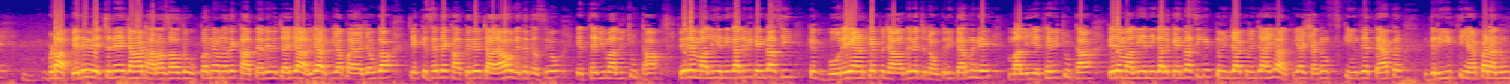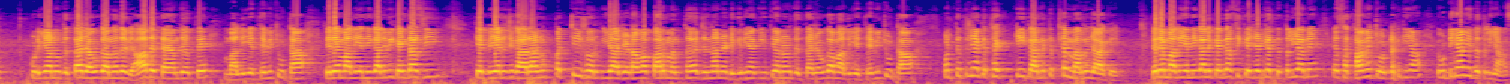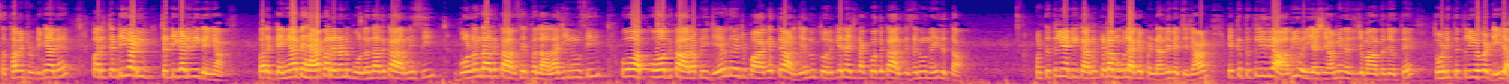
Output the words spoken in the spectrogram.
ਬੁਢਾਪੇ ਦੇ ਵਿੱਚ ਨੇ ਜਾਂ 18 ਸਾਲ ਤੋਂ ਉੱਪਰ ਨੇ, ਉਹਨਾਂ ਦੇ ਖਾਤਿਆਂ ਦੇ ਵਿੱਚ ਹਜ਼ਾਰ ਹਜ਼ਾਰ ਰੁਪਇਆ ਪਾਇਆ ਜਾਊਗਾ। ਜੇ ਕਿਸੇ ਦੇ ਖਾਤੇ ਦੇ ਵਿੱਚ ਆਇਆ ਹੋਵੇ ਤੇ ਦੱਸਿਓ, ਇੱਥੇ ਵੀ ਮਾਲੀ ਝੂਠਾ। ਫਿਰ ਇਹ ਮਾਲੀ ਇੰਨੀ ਗੱਲ ਵੀ ਕਹਿੰਦਾ ਸੀ ਕਿ ਗੋਰੇ ਆਣ ਕੇ ਪੰਜਾਬ ਦੇ ਵਿੱਚ ਨੌਕਰੀ ਕਰਨਗੇ, ਮਾਲੀ ਇੱਥੇ ਵੀ ਝੂਠਾ। ਫਿਰ ਇਹ ਮਾਲੀ ਇੰਨੀ ਗੱਲ ਕਹਿੰਦਾ ਸੀ ਕਿ 51 51000 ਰੁਪਇਆ ਸ਼ਗਨ ਸਕੀਮ ਦੇ ਤਹਿਤ ਗਰੀਬ ਧੀਆਂ ਭੈਣਾਂ ਨੂੰ, ਕੁੜੀਆਂ ਨੂੰ ਦਿੱਤਾ ਜਾਊਗਾ। ਉਹਨਾਂ ਦੇ ਵਿਆਹ ਦੇ ਟਾਈਮ ਦੇ ਉੱਤੇ ਮਾਲੀ ਇੱਥੇ ਵੀ ਝੂਠਾ। ਫਿਰ ਇਹ ਮਾਲੀ ਇੰਨੀ ਗੱਲ ਵੀ ਕਹਿੰਦਾ ਸੀ ਕਿ ਬੇਰੁਜ਼ਗਾਰਾਂ ਨੂੰ 2500 ਰੁਪਿਆ ਜਿਹੜਾ ਵਾ ਪਰ ਮੰਥ ਜਿਨ੍ਹਾਂ ਨੇ ਡਿਗਰੀਆਂ ਕੀਤੀਆਂ, ਉਹਨਾਂ ਨੂੰ ਦਿੱਤਾ ਜਾਊਗਾ। ਮਾਲੀ ਇੱਥੇ ਵੀ ਝੂਠਾ। ਹੁਣ ਤਿਤਲੀਆਂ ਕਿੱਥੇ, ਕੀ ਕਰਨ, ਕਿੱਥੇ ਮਰਨ ਜਾ ਕੇ? ਫਿਰ ਇਹ ਮਾਲੀ ਇੰਨੀ ਗੱਲ ਕਹਿੰਦਾ ਸੀ ਕਿ ਜਿਹੜੀਆਂ ਤਿਤਲੀਆਂ ਨੇ, ਇਹ ਸੱਥਾਂ ਵਿੱਚ ਉੱਡਣਗੀਆਂ ਉੱਡੀਆਂ ਵੀ ਤਿਤਲੀਆਂ, ਸੱਥਾਂ ਵਿੱਚ ਉੱਡੀਆਂ ਨੇ, ਪਰ ਚੰਡੀਗੜ੍ਹ ਚੰਡੀਗੜ੍ਹ ਵੀ ਗਈਆਂ। ਪਰ ਗਈਆਂ ਤੇ ਹੈ, ਪਰ ਇਹਨਾਂ ਨੂੰ ਬੋਲਣ ਦਾ ਅਧਿਕਾਰ ਨਹੀਂ ਸੀ। ਬੋਲਣ ਦਾ ਅਧਿਕਾਰ ਸਿਰਫ ਲਾਲਾ ਜੀ ਨੂੰ ਸੀ। ਉਹ ਉਹ ਅਧਿਕਾਰ ਆਪਣੀ ਜੇਬ ਦੇ ਵਿੱਚ ਪਾ ਕੇ ਧਿਆੜ ਜੇਲ੍ਹ ਨੂੰ ਤੁਰ ਗਏ ਨੇ, ਅਜੇ ਤੱਕ ਉਹ ਅਧਿਕਾਰ ਕਿਸੇ ਨੂੰ ਨਹੀਂ ਦਿੱਤਾ। ਹੁਣ ਤਿਤਲੀਆਂ ਕੀ ਕਰਨ? ਕਿਹੜਾ ਮੂੰਹ ਲੈ ਕੇ ਪਿੰਡਾਂ ਦੇ ਵਿੱਚ ਜਾਣ? ਇੱਕ ਤਿਤਲੀ ਰਿਹਾ ਵੀ ਹੋਈ ਆ 6 ਮਹੀਨੇ ਦੀ ਜ਼ਮਾਨਤ ਦੇ ਉੱਤੇ। ਥੋੜੀ ਤਿਤਲੀ ਉਹ ਵੱਡੀ ਆ।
